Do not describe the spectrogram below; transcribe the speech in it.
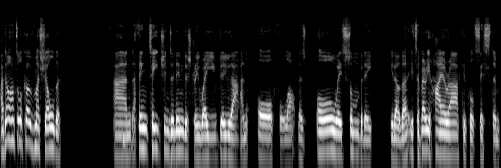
I don't have to look over my shoulder. And I think teaching's an industry where you do that an awful lot. There's always somebody, you know, that it's a very hierarchical system.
